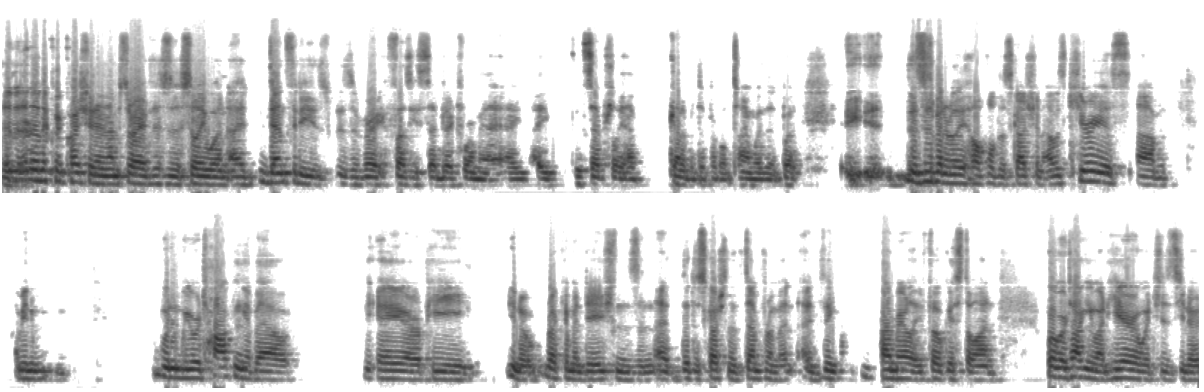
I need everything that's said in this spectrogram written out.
another quick question, and I'm sorry if this is a silly one. I, density is, is a very fuzzy subject for me. I, I conceptually have kind of a difficult time with it, but this has been a really helpful discussion. I was curious. Um, I mean, when we were talking about the AARP, you know, recommendations and uh, the discussion that stemmed from it, I think primarily focused on what we're talking about here, which is you know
